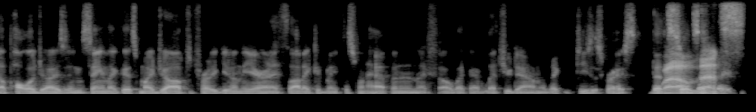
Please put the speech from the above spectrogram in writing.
apologizing, saying like it's my job to try to get on the air, and I thought I could make this one happen, and I felt like I've let you down. I was like, Jesus Christ, that's wow, so that's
